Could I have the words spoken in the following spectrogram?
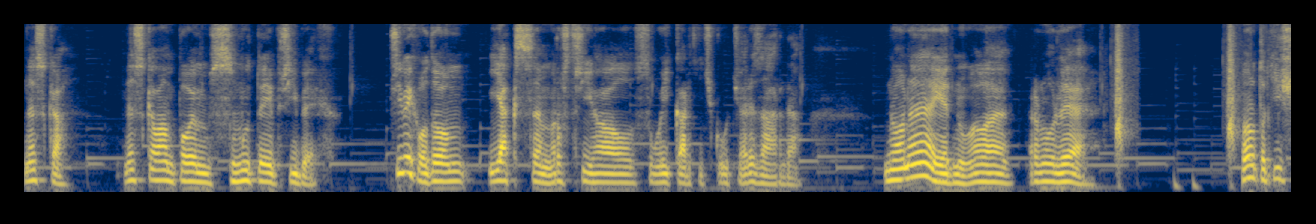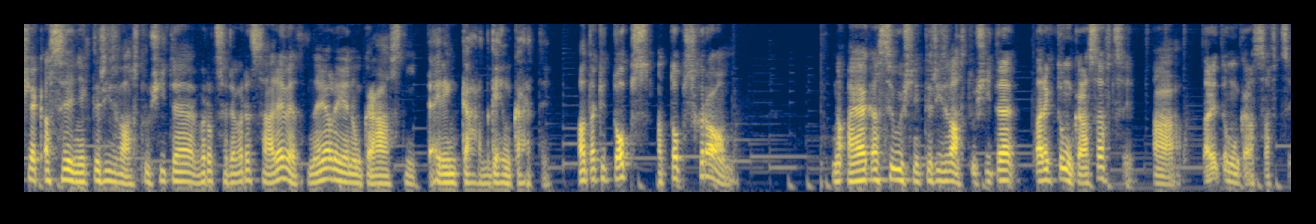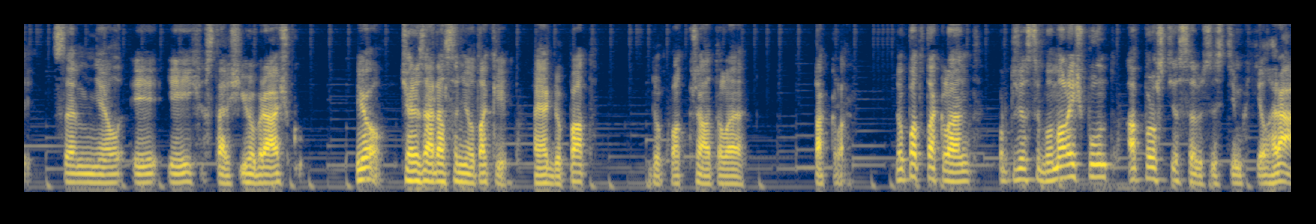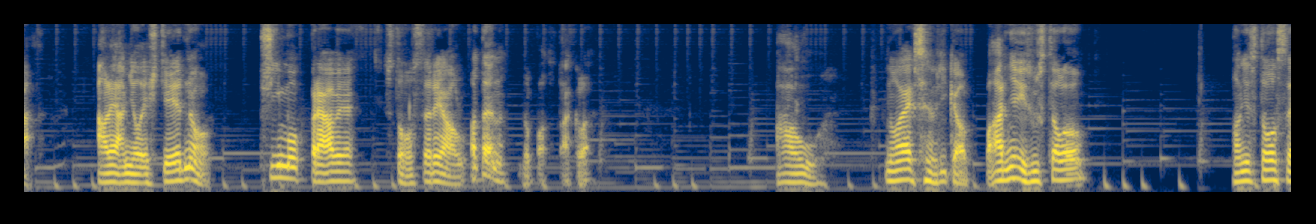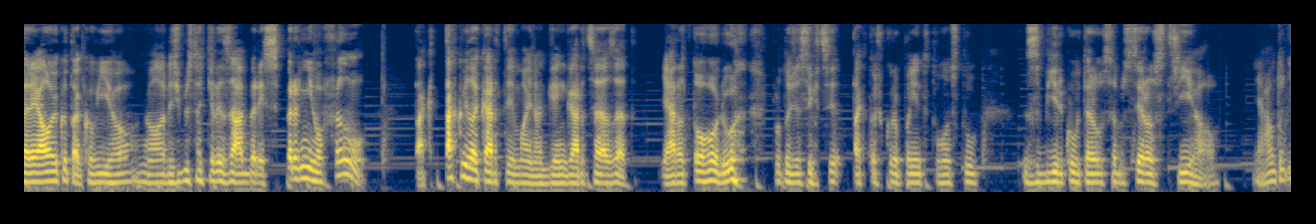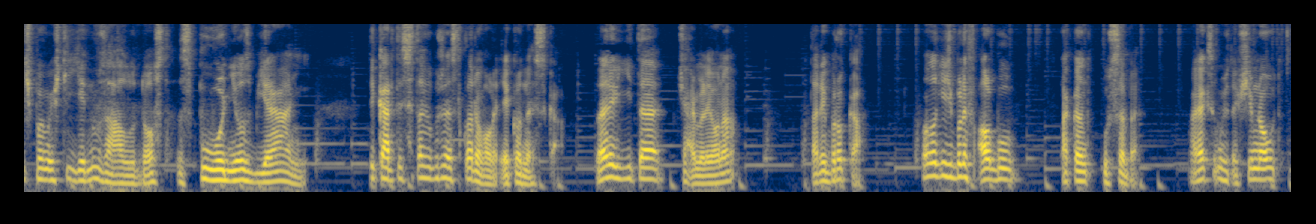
Dneska, dneska vám povím smutný příběh. Příběh o tom, jak jsem rozstříhal svoji kartičku Charizarda. No ne jednu, ale rovnou dvě. No totiž, jak asi někteří z vás tušíte, v roce 99 nejeli jenom krásný trading card game karty, ale taky Tops a Tops Chrome. No a jak asi už někteří z vás tušíte, tady k tomu krasavci a tady tomu krasavci jsem měl i jejich staršího brášku. Jo, Charizarda jsem měl taky. A jak dopad? Dopad, přátelé, takhle. Dopad takhle, protože jsem byl malý špunt a prostě jsem si s tím chtěl hrát. Ale já měl ještě jednoho. Přímo právě z toho seriálu. A ten dopad takhle. Au. No a jak jsem říkal, pár dní zůstalo, hlavně z toho seriálu jako takového. No a když byste chtěli záběry z prvního filmu, tak takovéhle karty mají na Gengar.cz. Já do toho jdu, protože si chci tak trošku doplnit tuhle tu sbírku, kterou jsem si rozstříhal. Já vám totiž povím ještě jednu záludnost z původního sbírání. Ty karty se tak dobře neskladovaly, jako dneska. Tady vidíte Charmeleona, tady Broka. No totiž byly v albu takhle u sebe. A jak si můžete všimnout,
